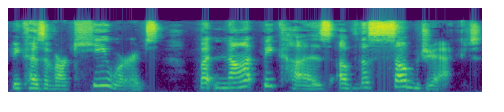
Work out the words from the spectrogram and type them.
because of our keywords, but not because of the subject.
